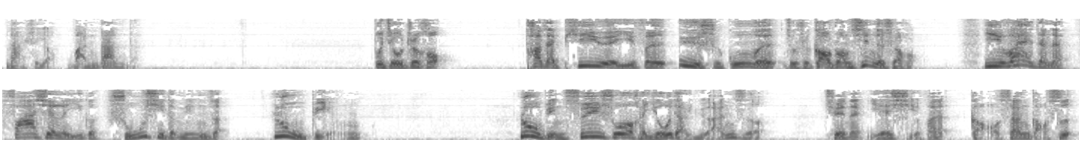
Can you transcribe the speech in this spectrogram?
那是要完蛋的。不久之后，他在批阅一份御史公文，就是告状信的时候，意外的呢，发现了一个熟悉的名字——陆炳。陆炳虽说还有点原则，却呢也喜欢搞三搞四。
